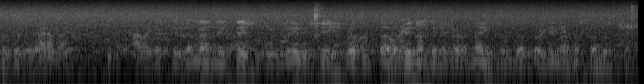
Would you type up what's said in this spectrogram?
ಸದಸ್ಯರು. ಮತ್ತು ಎಲ್ಲ ನಿರ್ದೇಶಕರಿಗೆ ವಿಶೇಷವಾದಂಥ ಅಭಿನಂದನೆಗಳನ್ನು ಈ ಸಂದರ್ಭವಾಗಿ ನಾನು ಸಲ್ಲಿಸ್ತೇನೆ.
